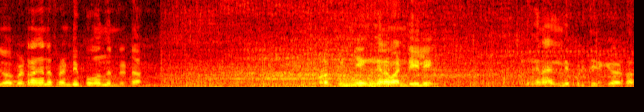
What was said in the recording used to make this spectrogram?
ജോപ്പേട്ടൻ അങ്ങനെ ഫ്രണ്ടിൽ പോകുന്നുണ്ട് കേട്ടോ നമ്മുടെ കുഞ്ഞ് ഇങ്ങനെ വണ്ടിയിൽ ഇങ്ങനെ അല്ലി പിടിച്ചിരിക്കുക കേട്ടോ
